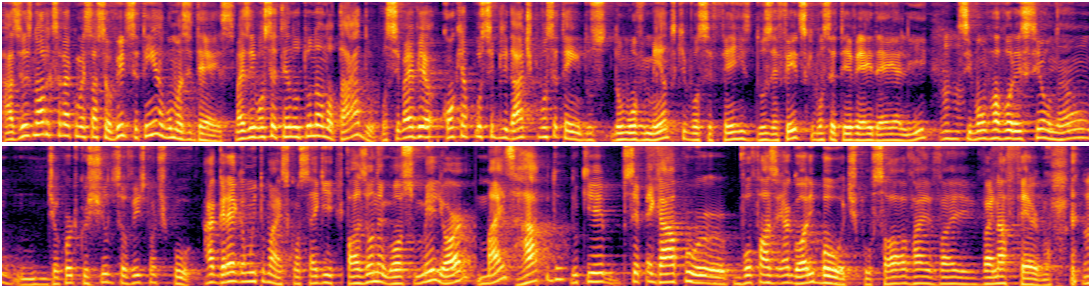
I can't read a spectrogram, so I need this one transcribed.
às vezes na hora que você vai começar seu vídeo, você tem algumas ideias. Mas aí você tendo tudo anotado, você vai ver qual que é a possibilidade que você tem dos, do movimento que você fez, dos efeitos que você teve a ideia ali, uhum. se vão favorecer ou não, de acordo com o estilo do seu vídeo. Então, tipo, agrega muito mais. Consegue fazer um negócio melhor, mais rápido do que você pegar por vou fazer agora e boa. Tipo, só vai, vai, vai na irmão. Uhum.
